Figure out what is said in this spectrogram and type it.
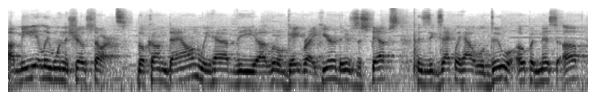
immediately when the show starts. They'll come down. We have the uh, little gate right here. There's the steps. This is exactly how it will do. We'll open this up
